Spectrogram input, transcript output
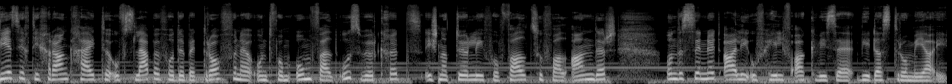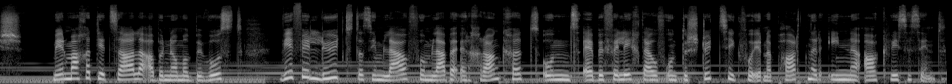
Wie sich die Krankheiten auf das Leben der Betroffenen und vom Umfeld auswirken, ist natürlich von Fall zu Fall anders und es sind nicht alle auf Hilfe angewiesen, wie das Tromea ist. Wir machen die Zahlen aber nochmal bewusst, wie viele Leute das im Laufe des Lebens erkranken und eben vielleicht auch auf Unterstützung von ihren PartnerInnen angewiesen sind.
